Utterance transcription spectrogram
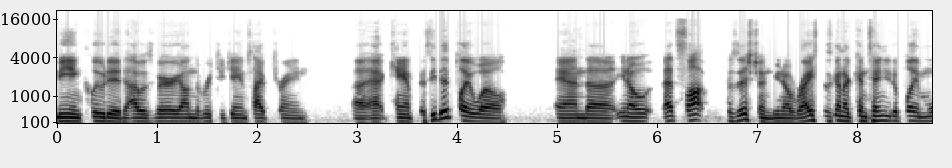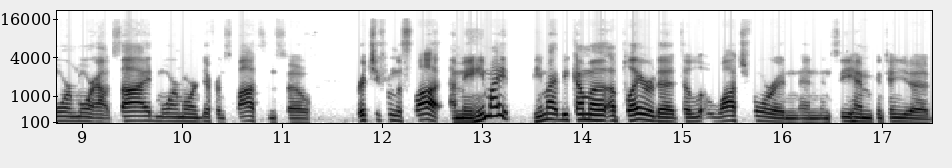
me included. I was very on the Richie James hype train uh, at camp because he did play well, and uh, you know that slot position. You know Rice is going to continue to play more and more outside, more and more in different spots, and so Richie from the slot. I mean, he might he might become a, a player to to watch for and, and and see him continue to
